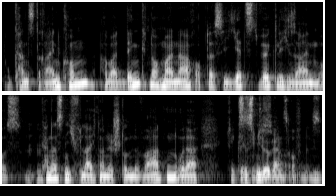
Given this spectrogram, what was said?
du kannst reinkommen, aber denk noch mal nach, ob das jetzt wirklich sein muss. Kann das nicht vielleicht noch eine Stunde warten oder kriegst Bis du die es Tür nicht ganz offen ist.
